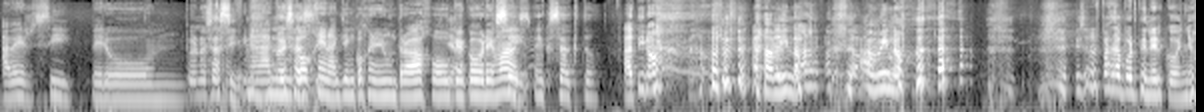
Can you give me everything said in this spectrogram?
A ver, sí, pero... mm, Pero no es así. Al final, ¿a no quién es así. cogen? ¿A quién cogen en un trabajo que cobre más? sí, exacto. A ti no. A mí no. A mí no. Eso nos pasa por tener coño.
